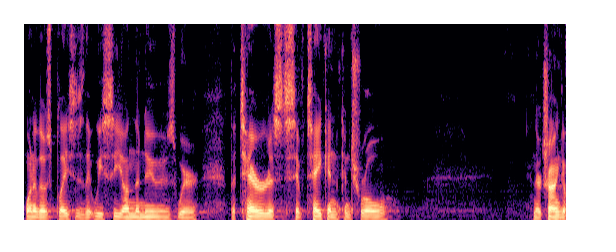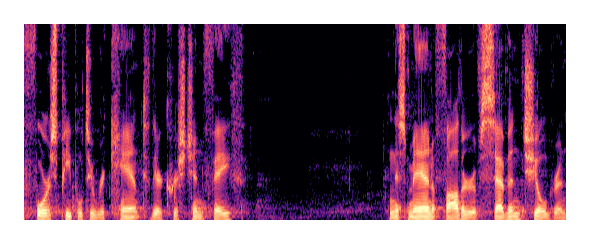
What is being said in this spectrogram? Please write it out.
one of those places that we see on the news where the terrorists have taken control and they're trying to force people to recant their Christian faith. And this man, a father of seven children,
